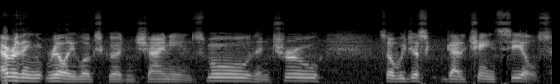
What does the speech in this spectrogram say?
everything really looks good and shiny and smooth and true. So we just got to change seals.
